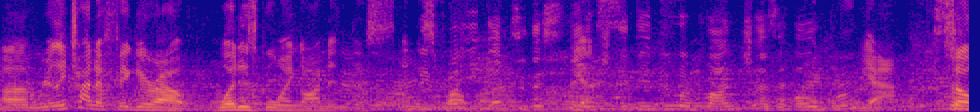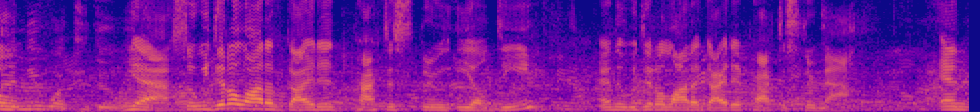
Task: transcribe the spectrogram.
um, really trying to figure out what is going on in this in this Before problem. you got to this stage, Yes. did you do a bunch as a whole group? Yeah. So, So they knew what to do. yeah, so we did a lot of guided practice through ELD, and then we did a lot of guided practice through math. And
